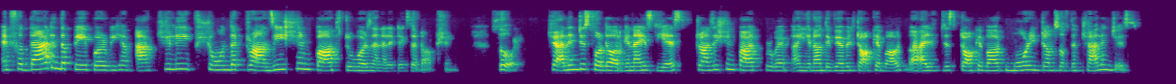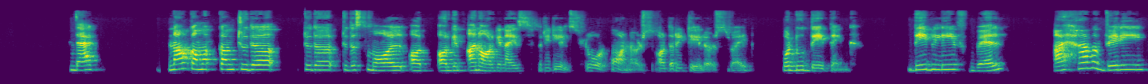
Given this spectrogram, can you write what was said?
And for that in the paper we have actually shown the transition path towards analytics adoption. So challenges for the organized yes. Transition path uh, you know Divya will talk about i'll just talk about more in terms of the challenges that now come up, come to the to the to the small or organ unorganized retail store owners or the retailers right? What do they think? They believe well i have a very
